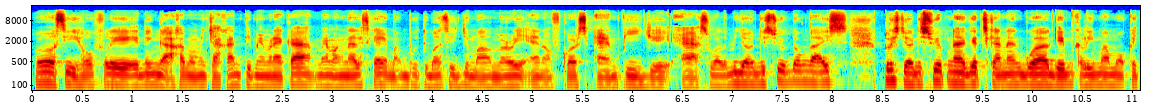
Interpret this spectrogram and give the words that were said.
we'll see. Hopefully ini nggak akan memecahkan timnya mereka. Memang Nuggets kayak emang butuh banget si Jamal Murray and of course MPJ as well tapi jangan di sweep dong guys. Please jangan di sweep Nuggets karena gue game kelima mau ke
